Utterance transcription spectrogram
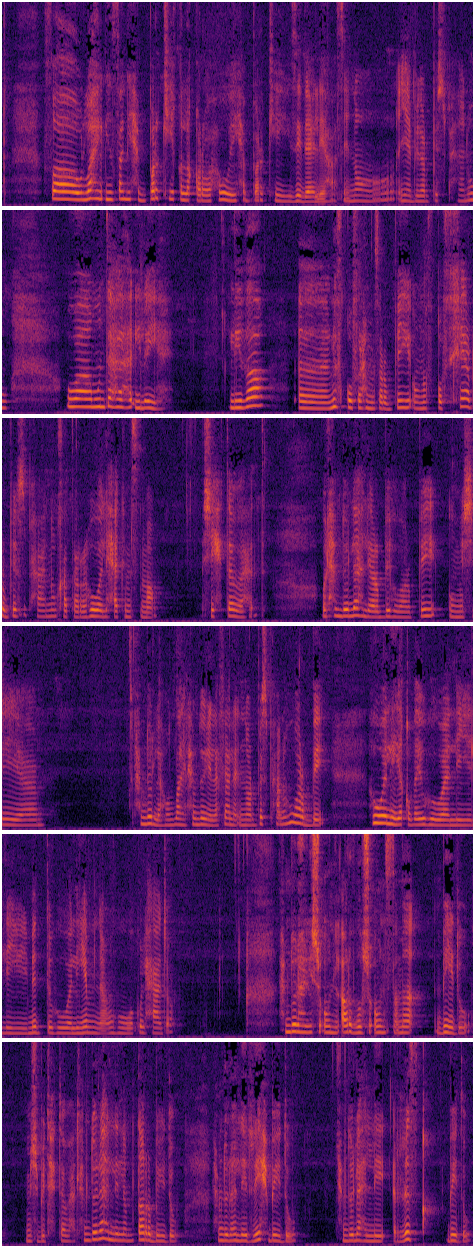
فوالله الإنسان يحب برك يقلق روحه ويحب برك يزيد عليها. سينو يعبد ربي سبحانه ومنتهاها إليه. لذا آه نثقوا في رحمة ربي ونثقوا في خير ربي سبحانه خاطر هو اللي حاكم السماء ماشي حتى واحد. والحمد لله اللي ربي هو ربي وماشي آه الحمد لله والله الحمد لله فعلا إنه ربي سبحانه هو ربي. هو اللي يقضي وهو اللي يمد وهو اللي يمنع وهو كل حاجة. الحمد لله لشؤون الأرض وشؤون السماء بيدو مش بيد حتى واحد. الحمد لله اللي المطر بيدو الحمد لله اللي الريح بيدو الحمد لله اللي الرزق بيدو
